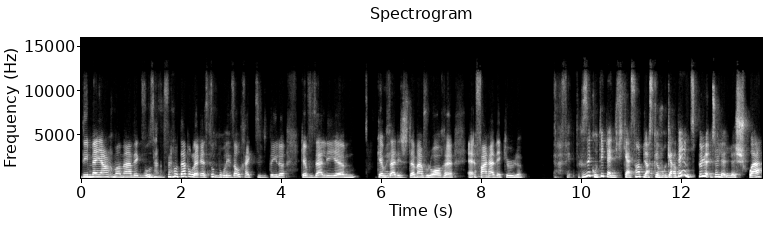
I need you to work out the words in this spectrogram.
des meilleurs moments avec vos enfants, autant pour le resto que pour les autres activités là, que vous allez euh, que vous allez justement vouloir euh, euh, faire avec eux. Là. Parfait. Vous côté planification, puis lorsque vous regardez un petit peu le, choix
